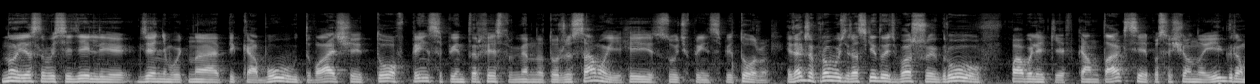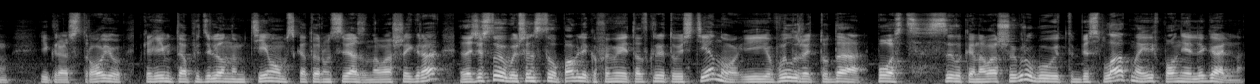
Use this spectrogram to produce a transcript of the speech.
но если вы сидели где-нибудь на Пикабу, Двачи, то в принципе интерфейс примерно тот же самый и суть в принципе тоже. И также пробуйте раскидывать вашу игру в паблике ВКонтакте, посвященную играм, игрострою, каким-то определенным темам, с которым связана ваша игра. Зачастую большинство пабликов имеет открытый открытую стену и выложить туда пост с ссылкой на вашу игру будет бесплатно и вполне легально.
